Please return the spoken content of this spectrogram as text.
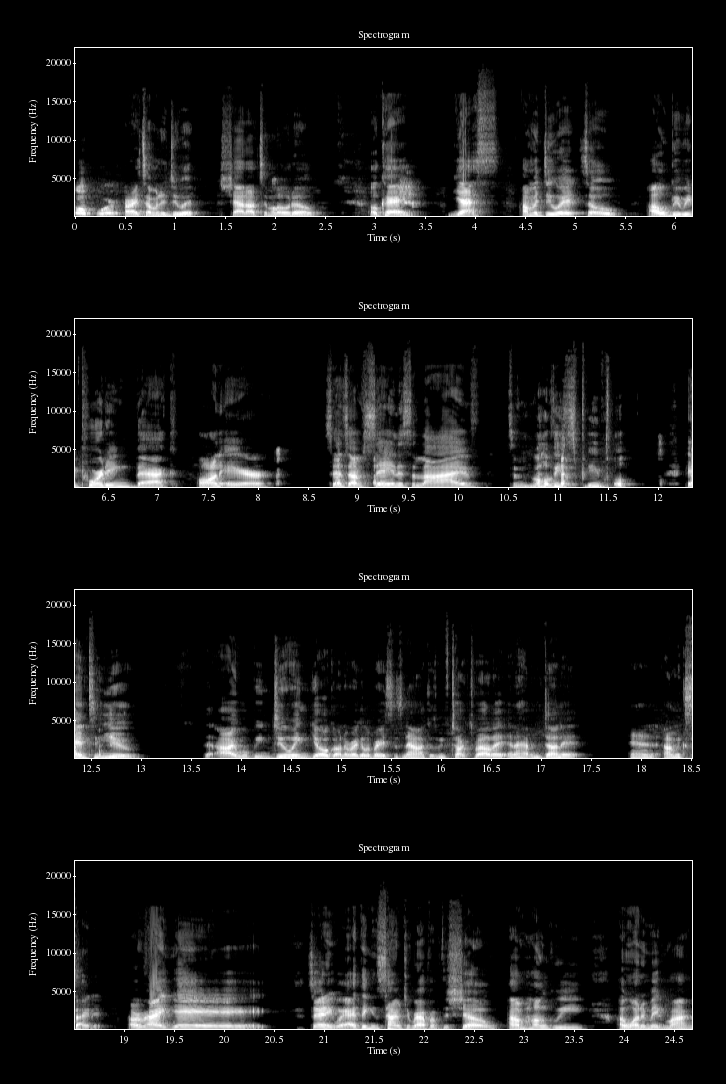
go for it. All right, so I'm going to do it. Shout out to okay. Modo. Okay, yes, I'm going to do it. So, I will be reporting back on air since I'm saying this live to all these people and to you that I will be doing yoga on a regular basis now because we've talked about it and I haven't done it and I'm excited. All right, yay. So anyway, I think it's time to wrap up the show. I'm hungry. I want to make my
